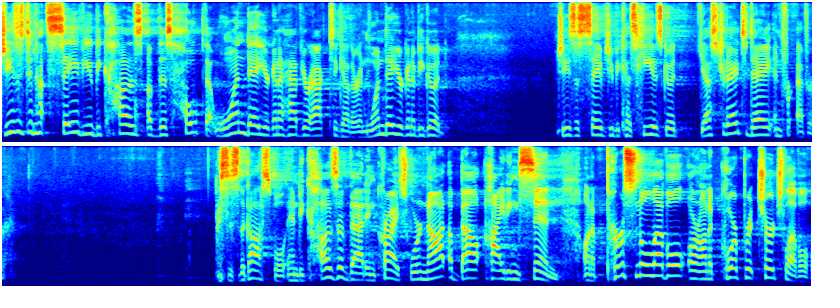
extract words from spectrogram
Jesus did not save you because of this hope that one day you're going to have your act together and one day you're going to be good. Jesus saved you because he is good yesterday, today, and forever. This is the gospel. And because of that in Christ, we're not about hiding sin on a personal level or on a corporate church level.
